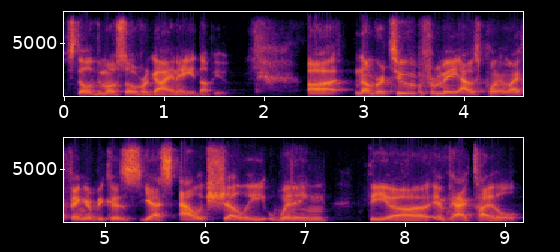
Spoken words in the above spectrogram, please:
still the most over guy in AEW. Uh, number two for me, I was pointing my finger because yes, Alex Shelley winning the uh, Impact title,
